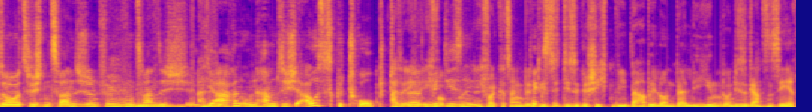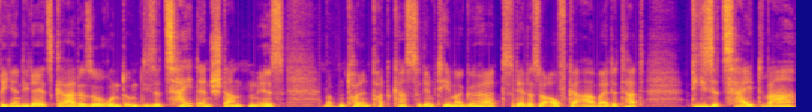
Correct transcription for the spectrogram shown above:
so zwischen 20 und 25 also, Jahren und haben sich ausgetobt also ich, äh, ich, mit diesen Ich wollte gerade sagen, diese, diese Geschichten wie Babylon Berlin und diese ganzen Serien, die da jetzt gerade so rund um diese Zeit entstanden ist. Ich habe einen tollen Podcast zu dem Thema gehört, der das so aufgearbeitet hat. Diese Zeit war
